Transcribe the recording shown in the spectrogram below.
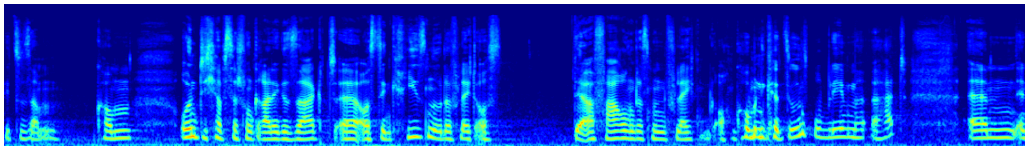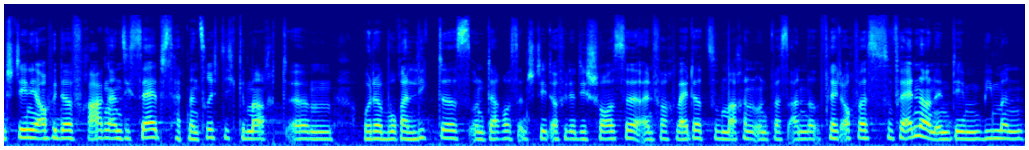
die zusammenkommen. Und ich habe es ja schon gerade gesagt, äh, aus den Krisen oder vielleicht aus der Erfahrung, dass man vielleicht auch ein Kommunikationsproblem äh, hat, ähm, entstehen ja auch wieder Fragen an sich selbst. Hat man es richtig gemacht ähm, oder woran liegt das? Und daraus entsteht auch wieder die Chance, einfach weiterzumachen und was anderes, vielleicht auch was zu verändern in dem, wie man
